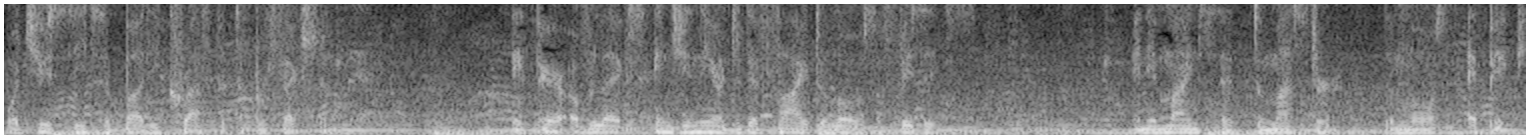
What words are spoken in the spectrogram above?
What you see is a body crafted to perfection. A pair of legs engineered to defy the laws of physics. And a mindset to master the most epic.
